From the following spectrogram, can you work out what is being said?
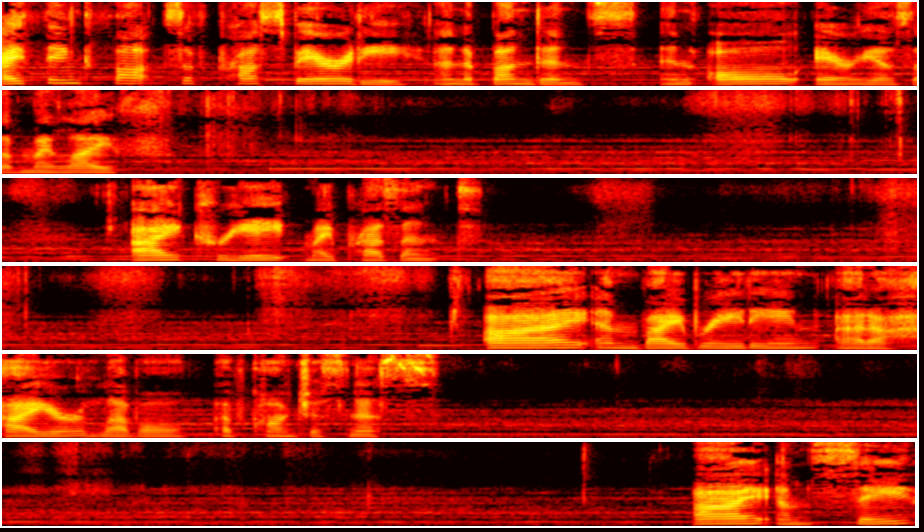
I think thoughts of prosperity and abundance in all areas of my life. I create my present. I am vibrating at a higher level of consciousness. I am safe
